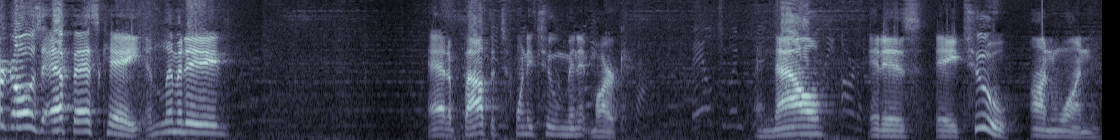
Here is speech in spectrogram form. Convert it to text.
There goes FSK, eliminated at about the 22 minute mark. And now it is a two on one.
